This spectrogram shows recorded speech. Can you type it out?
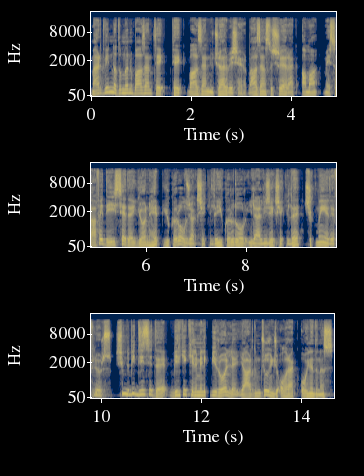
Merdivenin adımlarını bazen tek tek, bazen üçer beşer, bazen sıçrayarak ama mesafe değişse de yön hep yukarı olacak şekilde, yukarı doğru ilerleyecek şekilde çıkmayı hedefliyoruz. Şimdi bir dizide bir iki kelimelik bir rolle yardımcı oyuncu olarak oynadınız.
